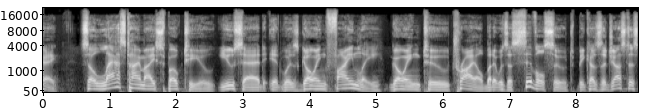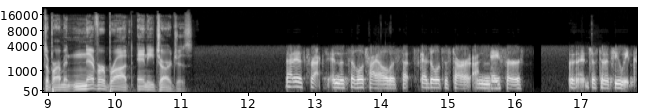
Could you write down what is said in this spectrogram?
Okay. So last time I spoke to you, you said it was going finally going to trial, but it was a civil suit because the Justice Department never brought any charges. That is correct. And the civil trial was set, scheduled to start on May 1st, uh, just in a few weeks.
